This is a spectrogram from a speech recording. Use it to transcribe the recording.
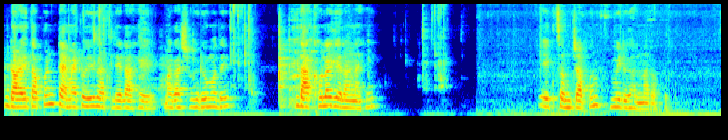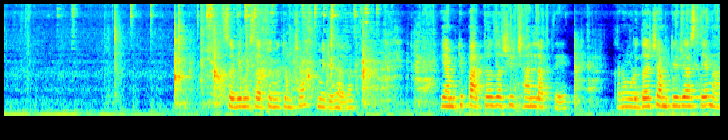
डाळीत आपण टॅमॅटोही घातलेला आहे. मगाशी व्हिडिओमध्ये दाखवला गेला नाही. एक चमचा आपण मीठ घालणार आहोत. चवीनुसार तुम्ही तुमच्या मीठ घाला. ही आमटी पातळ जशी छान लागते. कारण उडदाची आमटी जी असते ना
